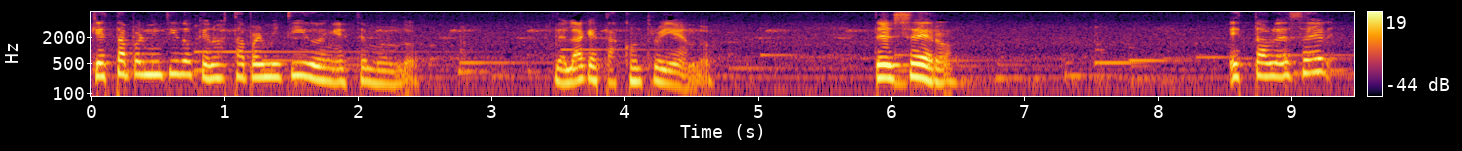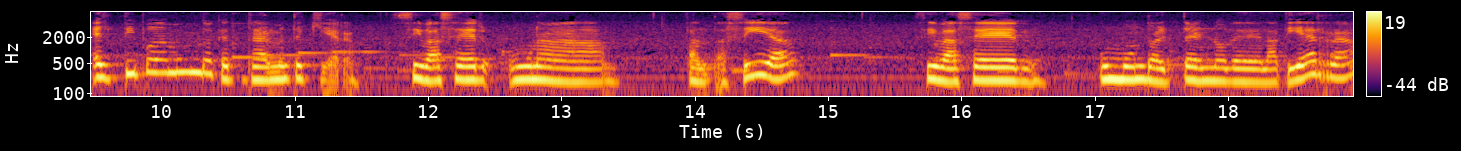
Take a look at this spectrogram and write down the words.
¿Qué está permitido, qué no está permitido en este mundo? ¿Verdad? Que estás construyendo. Tercero, establecer el tipo de mundo que realmente quieres. Si va a ser una fantasía, si va a ser un mundo alterno de la Tierra,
